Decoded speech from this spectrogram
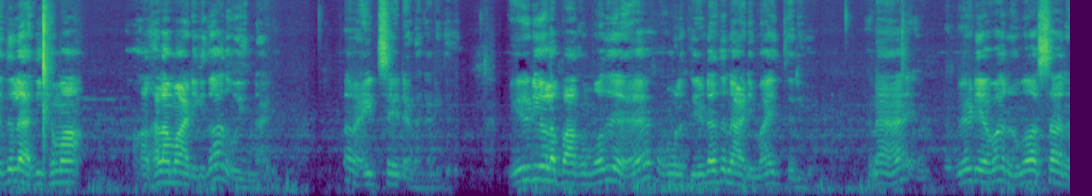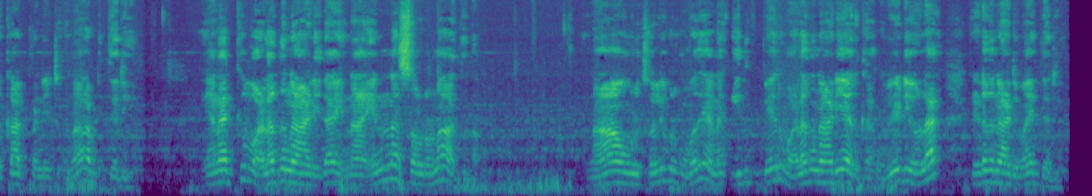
எதில் அதிகமாக அகலமாக அடிக்குதோ அது உயிர் நாடி. ரைட் சைடு எனக்கு அடிக்குது. வீடியோவில் பார்க்கும்போது உங்களுக்கு இடது நாடி மாதிரி தெரியும். ஏன்னா வீடியோவை ரிவர்ஸாக ரெக்கார்ட் பண்ணிட்டு இருக்கனால அப்படி தெரியும். எனக்கு வலது நாடி தான். நான் என்ன சொல்கிறேனோ அதுதான். நான் உங்களுக்கு சொல்லிக் கொடுக்கும்போது எனக்கு இதுக்கு பேர் வலது நாடியாக இருக்காங்க. வீடியோவில் இடது நாடி மாதிரி தெரியும்.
